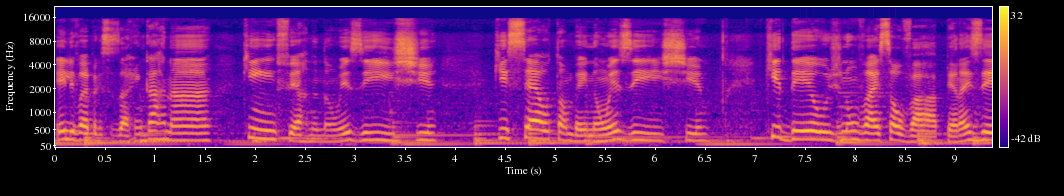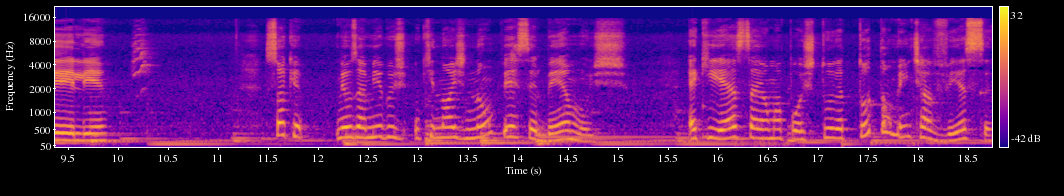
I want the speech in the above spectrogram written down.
ele vai precisar reencarnar, que inferno não existe, que céu também não existe, que Deus não vai salvar apenas ele. Só que, meus amigos, o que nós não percebemos é que essa é uma postura totalmente avessa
